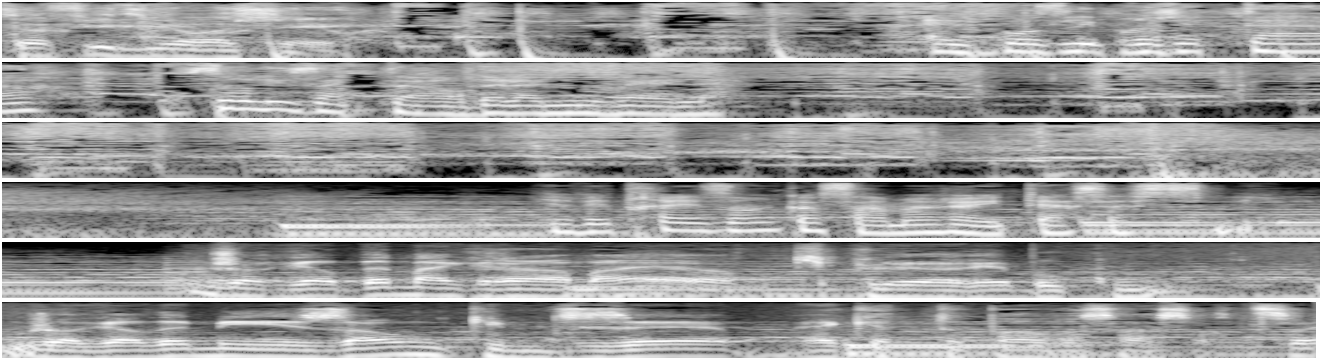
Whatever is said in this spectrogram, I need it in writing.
Sophie Durocher. Elle pose les projecteurs sur les acteurs de la nouvelle. Il avait 13 ans quand sa mère a été assassinée. Je regardais ma grand-mère qui pleurait beaucoup. Je regardais mes oncles qui me disaient Inquiète-toi pas, on va s'en sortir.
